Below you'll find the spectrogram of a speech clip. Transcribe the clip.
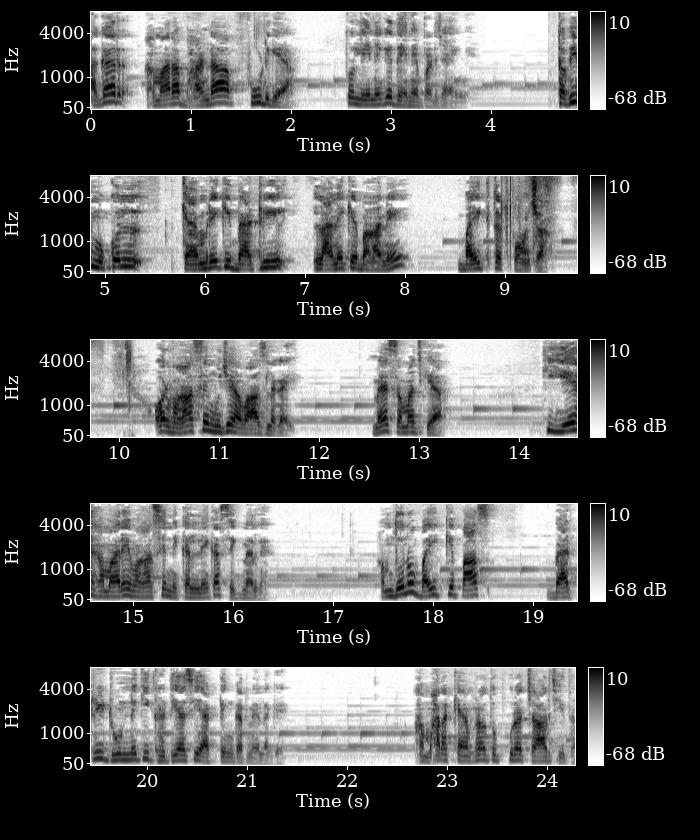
अगर हमारा भांडा फूट गया तो लेने के देने पड़ जाएँगे। तभी मुकुल कैमरे की बैटरी लाने के बहाने बाइक तक पहुँचा और वहाँ से मुझे आवाज़ लगाई। मैं समझ गया कि यह हमारे वहाँ से निकलने का सिग्नल है। हम दोनों बाइक के पास बैटरी ढूँढने की घटिया सी एक्टिंग करने लगे। हमारा कैमरा तो पूरा चार्ज ही था।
